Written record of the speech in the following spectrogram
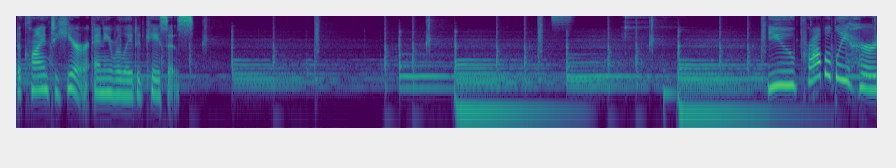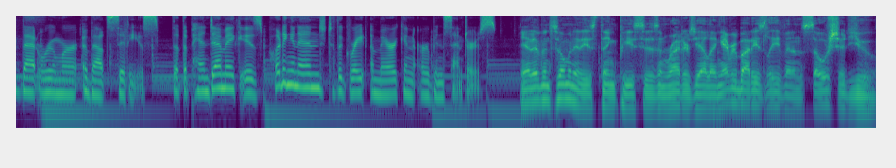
declined to hear any related cases. You probably heard that rumor about cities that the pandemic is putting an end to the great American urban centers. Yeah, there have been so many of these think pieces and writers yelling, everybody's leaving, and so should you.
